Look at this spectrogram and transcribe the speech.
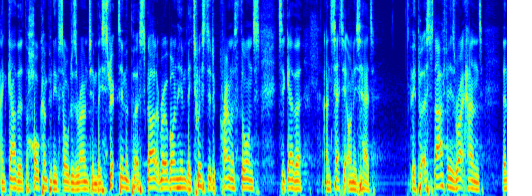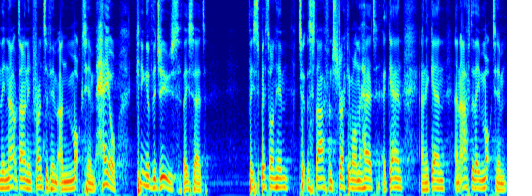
and gathered the whole company of soldiers around him. They stripped him and put a scarlet robe on him. They twisted a crown of thorns together and set it on his head. They put a staff in his right hand. Then they knelt down in front of him and mocked him. Hail, King of the Jews, they said. They spit on him, took the staff and struck him on the head again and again. And after they mocked him,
